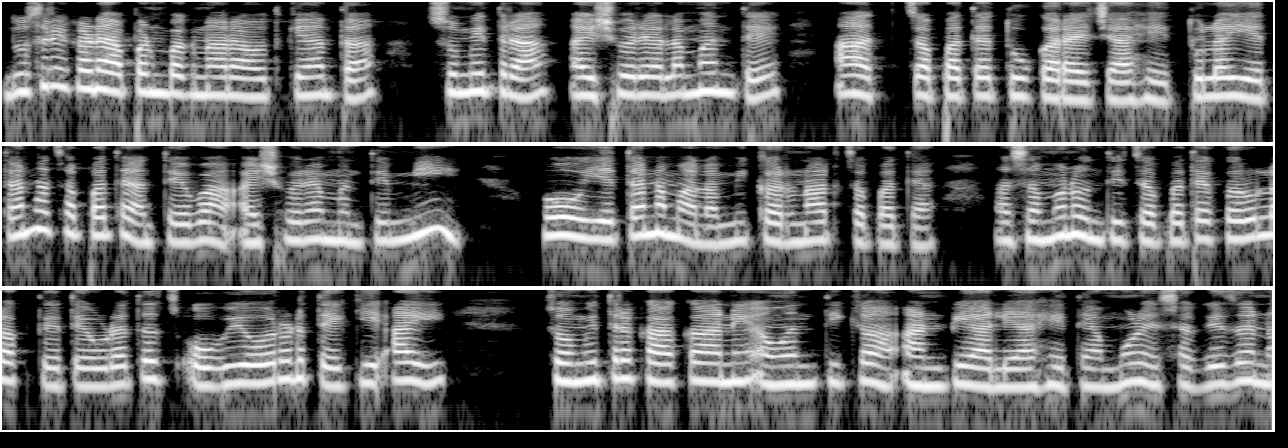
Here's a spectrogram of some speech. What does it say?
दुसरीकडे आपण बघणार आहोत की आता सुमित्रा ऐश्वर्याला म्हणते आज चपात्या तू करायच्या आहे. तुला येताना चपात्या? तेव्हा ऐश्वर्या म्हणते मी? हो येताना मला. मी करणार चपात्या. असं म्हणून ती चपात्या करू लागते. तेवढ्यातच ओवी ओरडते की आई सौमित्र काका आणि अवंतिका आंटी आली आहे. त्यामुळे सगळेजण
